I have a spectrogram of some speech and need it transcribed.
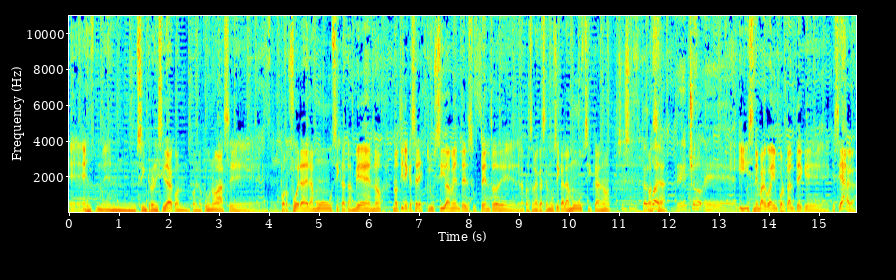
en, sincronicidad con, lo que uno hace por fuera de la música también, ¿no? No tiene que ser exclusivamente el sustento de, la persona que hace música, la música, ¿no? Sí, sí, tal cual. de hecho... Eh, y, sin embargo es importante que, se haga.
